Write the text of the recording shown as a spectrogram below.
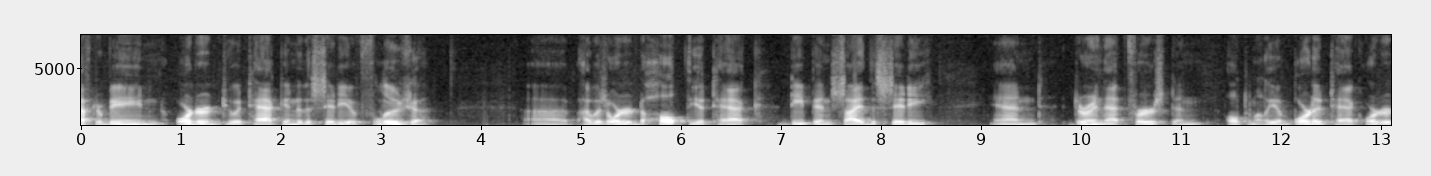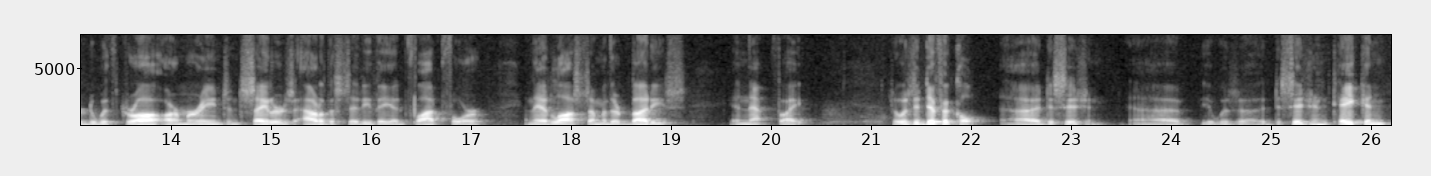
After being ordered to attack into the city of Fallujah, uh, I was ordered to halt the attack deep inside the city. And during that first and ultimately aborted attack, ordered to withdraw our Marines and sailors out of the city they had fought for, and they had lost some of their buddies in that fight. So it was a difficult uh, decision. Uh, it was a decision taken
